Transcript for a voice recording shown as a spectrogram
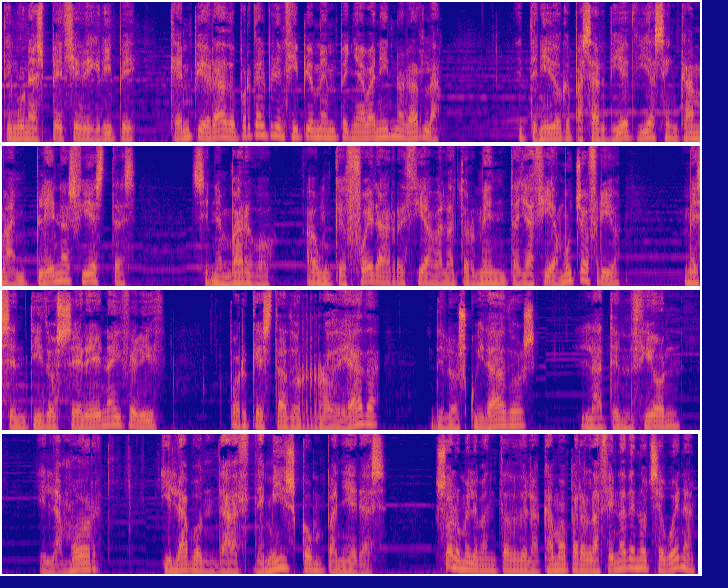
Tengo una especie de gripe que ha empeorado porque al principio me empeñaba en ignorarla. He tenido que pasar diez días en cama, en plenas fiestas. Sin embargo, aunque fuera arreciaba la tormenta y hacía mucho frío, me he sentido serena y feliz porque he estado rodeada de los cuidados, la atención, el amor y la bondad de mis compañeras. Solo me he levantado de la cama para la cena de Nochebuena,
